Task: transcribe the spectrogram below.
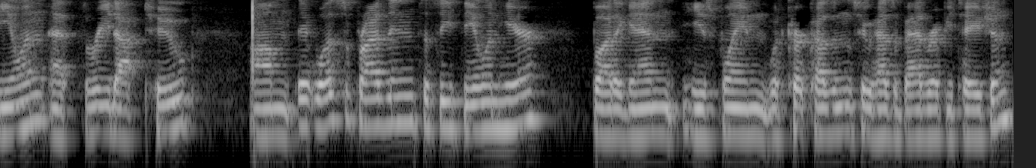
Thielen at 3.2. Um, it was surprising to see Thielen here, but again, he's playing with Kirk Cousins, who has a bad reputation.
